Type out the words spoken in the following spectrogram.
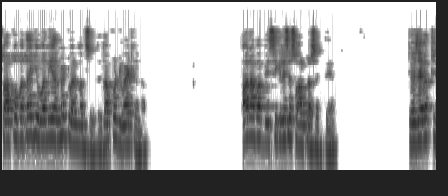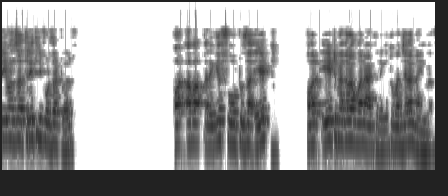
तो आपको पता है कि वन ईयर में ट्वेल्व मंथ्स होते हैं तो आपको डिवाइड करना और अब आप बेसिकली से सॉल्व कर सकते हैं। तो हो जाएगा थ्री वन जा थ्री थ्री फोर जा ट्वेल्व और अब आप करेंगे फोर टू जा एट और एट में अगर आप वन ऐड करेंगे तो बन जाएगा नाइन बाय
